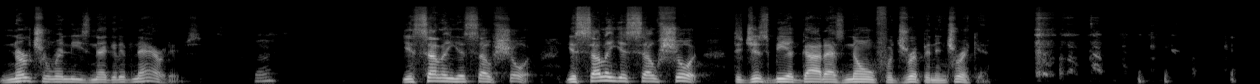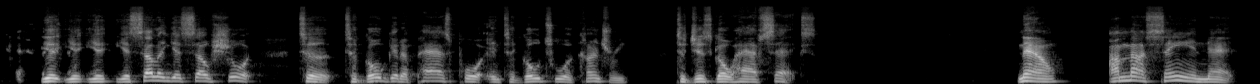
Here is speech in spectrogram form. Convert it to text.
nurturing these negative narratives. Mm-hmm. You're selling yourself short. You're selling yourself short to just be a guy that's known for dripping and tricking. you, you, you, you're selling yourself short to, to go get a passport and to go to a country to just go have sex. Now, I'm not saying that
